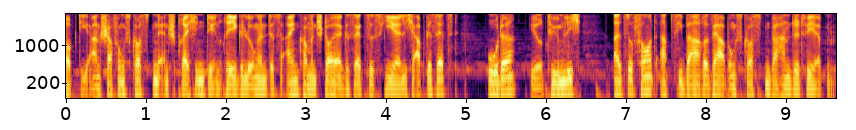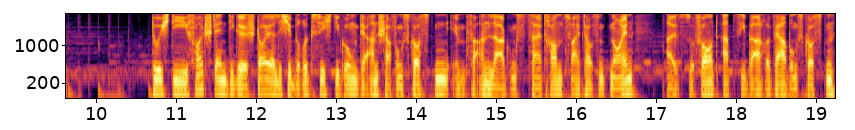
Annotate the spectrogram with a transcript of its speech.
ob die Anschaffungskosten entsprechend den Regelungen des Einkommensteuergesetzes jährlich abgesetzt oder, irrtümlich, als sofort abziehbare Werbungskosten behandelt werden. Durch die vollständige steuerliche Berücksichtigung der Anschaffungskosten im Veranlagungszeitraum 2009 als sofort abziehbare Werbungskosten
